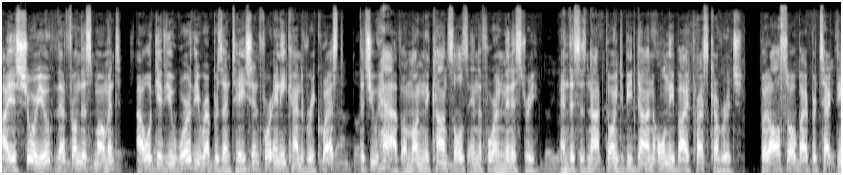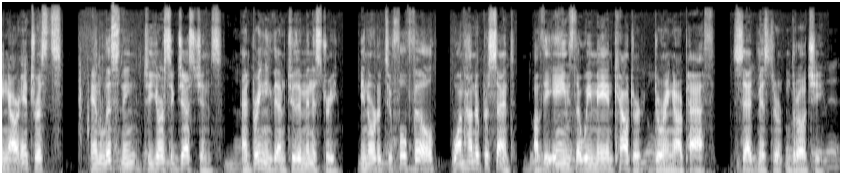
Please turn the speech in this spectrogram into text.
I assure you that from this moment, I will give you worthy representation for any kind of request that you have among the consuls in the foreign ministry. And this is not going to be done only by press coverage, but also by protecting our interests and listening to your suggestions and bringing them to the ministry in order to fulfill 100% of the aims that we may encounter during our path, said Mr. Ndroqi.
